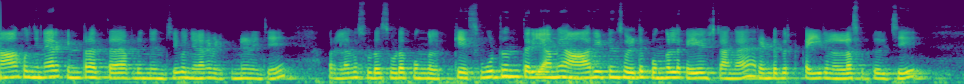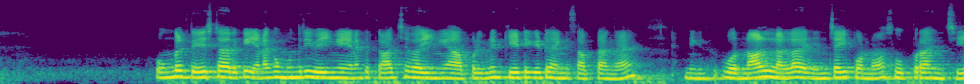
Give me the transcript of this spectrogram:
நான் கொஞ்சம் நேரம் கிண்டுறத்த அப்படின்னு இருந்துச்சு கொஞ்சம் நேரம் இப்படி கிண்டுனுச்சு அப்புறம் எல்லாருக்கும் சுட சுட பொங்கல். கே சுடுன்னு தெரியாமல் ஆறிட்டுன்னு சொல்லிட்டு பொங்கலில் கை வச்சுட்டாங்க. ரெண்டு பேருக்கு கையில் நல்லா சுட்டுருச்சு. பொங்கல் டேஸ்ட்டாக இருக்குது எனக்கு முந்திரி வைங்க எனக்கு திராட்சை வைங்க அப்படி இப்படின்னு கேட்டு கேட்டு வாங்கி சாப்பிட்டாங்க. இன்றைக்கி ஒரு நாள் நல்லா என்ஜாய் பண்ணோம் சூப்பராக இருந்துச்சு.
